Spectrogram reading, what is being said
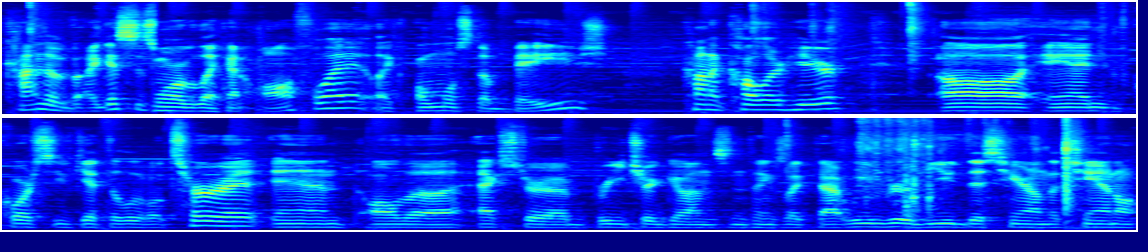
kind of I guess it's more of like an off-white like almost a beige kind of color here Uh, and of course, you get the little turret and all the extra breacher guns and things like that. We've reviewed this here on the channel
